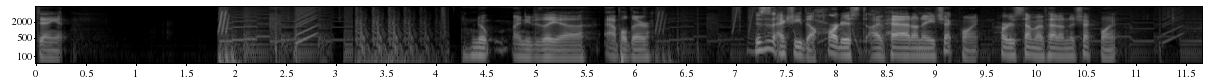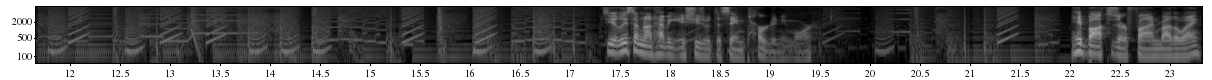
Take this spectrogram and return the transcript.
Dang it. Nope, I needed the uh, apple there. This is actually the hardest I've had on a checkpoint. Hardest time I've had on a checkpoint. See, at least I'm not having issues with the same part anymore. Hitboxes are fine, by the way.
